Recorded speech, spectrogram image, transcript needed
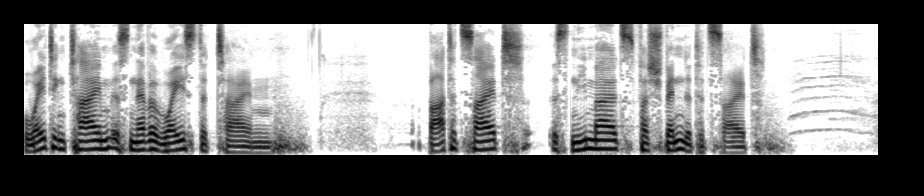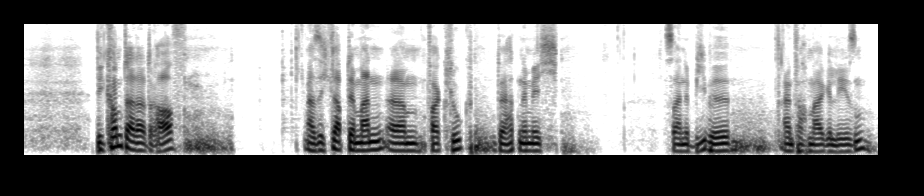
Waiting time is never wasted time. Wartezeit ist niemals verschwendete Zeit. Wie kommt er da drauf? Also ich glaube, der Mann ähm, war klug. Der hat nämlich seine Bibel einfach mal gelesen.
